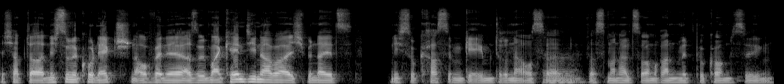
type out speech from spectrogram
ich habe da nicht so eine Connection, auch wenn er, also man kennt ihn, aber ich bin da jetzt nicht so krass im Game drin, außer Ja. was man halt so am Rand mitbekommt. Deswegen.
